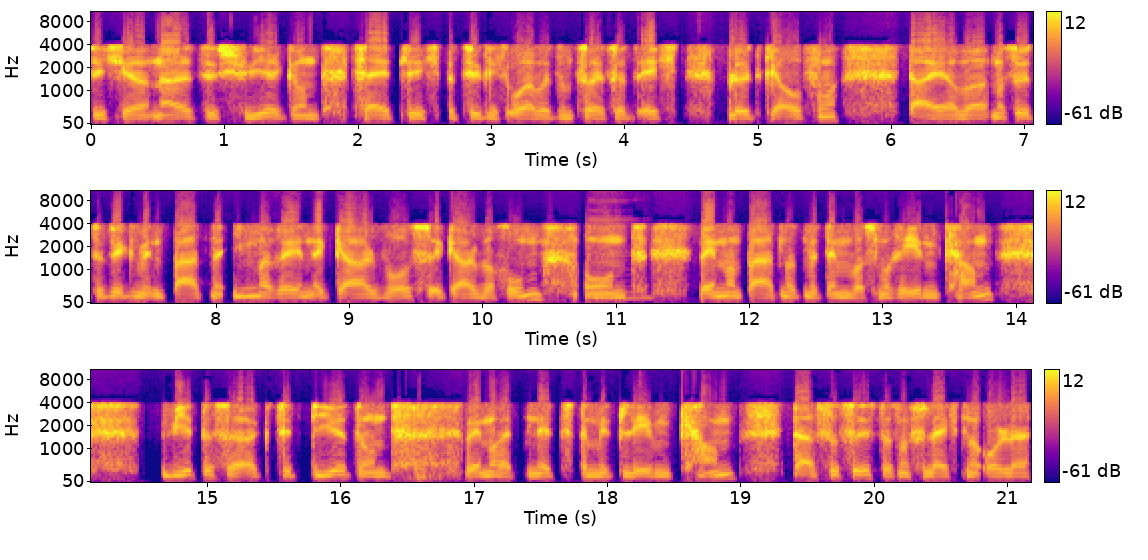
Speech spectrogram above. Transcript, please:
sicher. Nein, es ist schwierig und zeitlich bezüglich Arbeit und so ist halt echt blöd gelaufen. Daher aber, man sollte halt wirklich mit dem Partner immer reden, egal was, egal warum. Und wenn man einen Partner hat, mit dem was man reden kann, wird das auch akzeptiert und wenn man halt nicht damit leben kann, dass es so ist, dass man vielleicht nur alle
